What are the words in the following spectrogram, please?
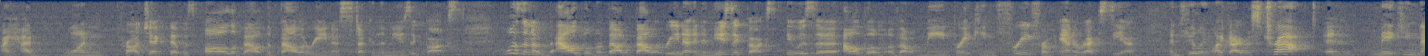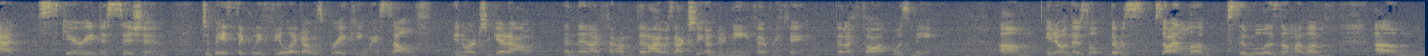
I had one project that was all about the ballerina stuck in the music box. It wasn't an album about a ballerina in a music box. It was an album about me breaking free from anorexia and feeling like I was trapped and making that scary decision to basically feel like I was breaking myself in order to get out. And then I found that I was actually underneath everything that I thought was me. Um, you know, and there's a, there was so I love symbolism. I love um,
